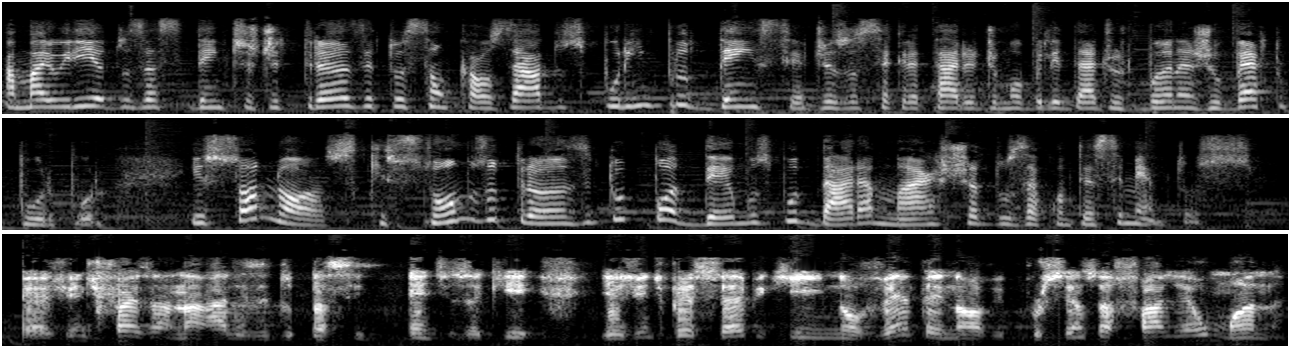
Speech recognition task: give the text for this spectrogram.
A maioria dos acidentes de trânsito são causados por imprudência, diz o secretário de Mobilidade Urbana Gilberto Púrpur. E só nós, que somos o trânsito, podemos mudar a marcha dos acontecimentos. A gente faz análise dos acidentes aqui e a gente percebe que em 99% a falha é humana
